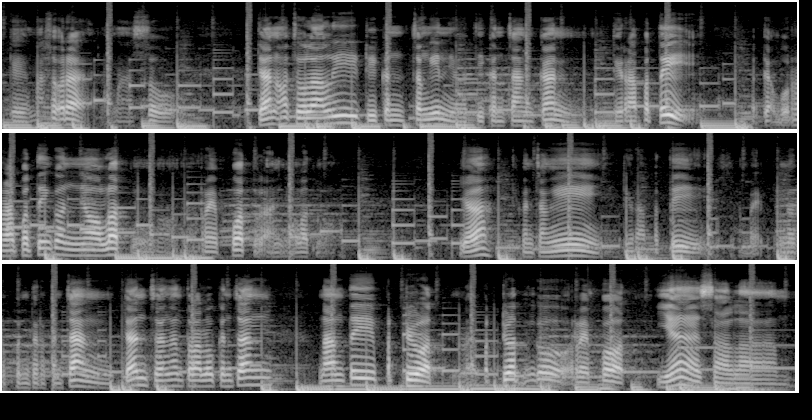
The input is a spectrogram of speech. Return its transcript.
Oke masuk ra. Masuk dan ojo lali dikencengin ya dikencangkan dirapeti. Agak rapeti kok nyolot repot lah nyolot. Ya dikencangi dirapeti sampai bener-bener kencang. Dan jangan terlalu kencang nanti pedot. Pedot kok repot. Ya salam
